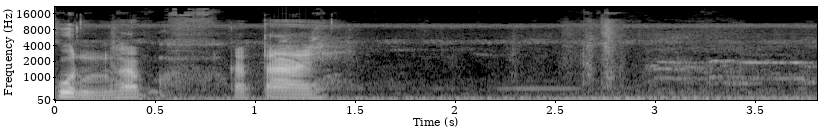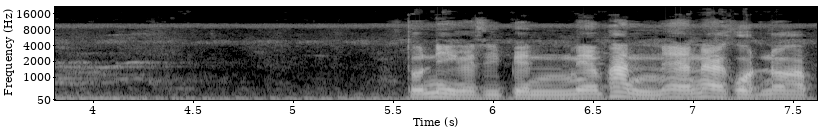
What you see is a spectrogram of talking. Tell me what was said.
กุ่นครับกระต่าย ตัวนี้ก็สิเป็นแม่พันธุ์ในอนาคตเนาะครับ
